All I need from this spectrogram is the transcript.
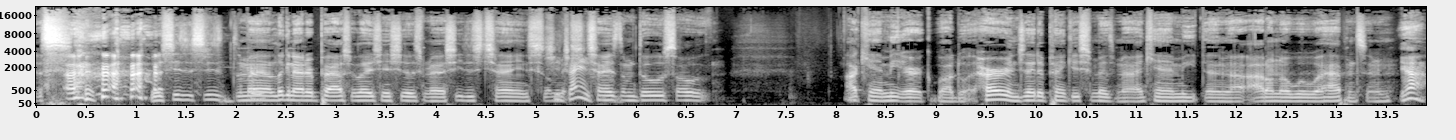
but she's she's the man looking at her past relationships, man. She just changed. So She changed. She changed them dudes. So I can't meet Eric Erykah Badu. Her and Jada Pinkett Smith, man. I can't meet them. I, I don't know what would happen to me. yeah,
